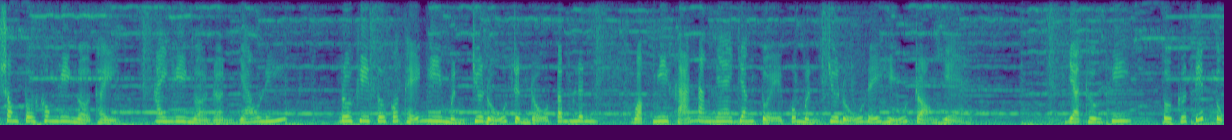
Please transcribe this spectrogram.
song tôi không nghi ngờ thầy hay nghi ngờ nền giáo lý. Đôi khi tôi có thể nghi mình chưa đủ trình độ tâm linh, hoặc nghi khả năng nghe văn tuệ của mình chưa đủ để hiểu trọn vẹn. Và thường khi, tôi cứ tiếp tục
